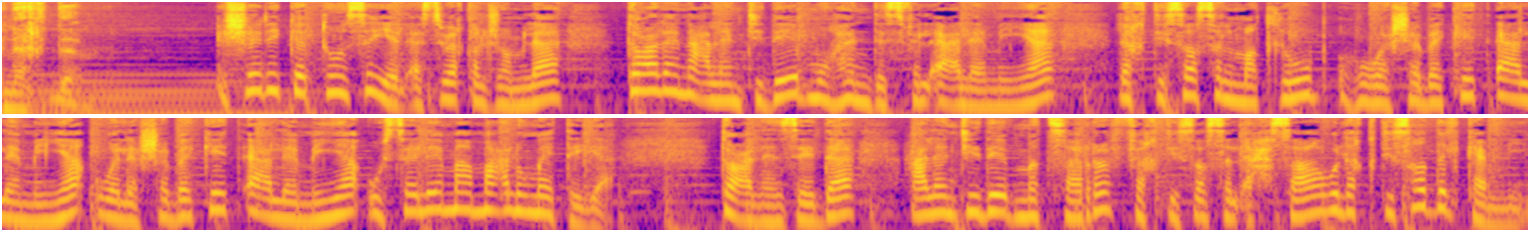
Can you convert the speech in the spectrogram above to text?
نخدم. الشركة التونسية لأسواق الجملة تعلن على انتداب مهندس في الإعلامية. الاختصاص المطلوب هو شبكات إعلامية ولا شبكات إعلامية وسلامة معلوماتية. تعلن زادة على انتداب متصرف في اختصاص الإحصاء والاقتصاد الكمي.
